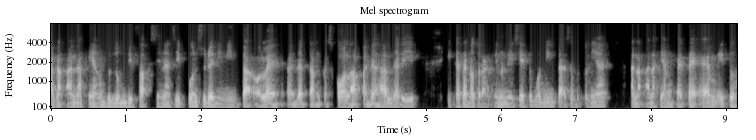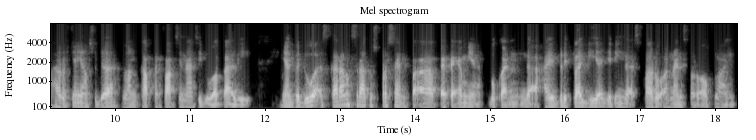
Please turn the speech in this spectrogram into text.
anak-anak yang belum divaksinasi pun sudah diminta oleh eh, datang ke sekolah. Padahal dari Ikatan Dokter Indonesia itu meminta sebetulnya anak-anak yang PTM itu harusnya yang sudah lengkap tervaksinasi dua kali. Yang kedua, sekarang 100% PTM-nya, bukan nggak hybrid lagi ya, jadi nggak separuh online, separuh offline.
